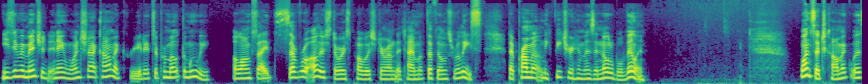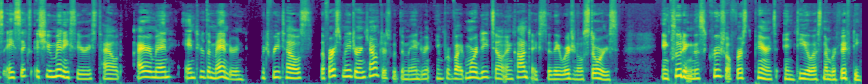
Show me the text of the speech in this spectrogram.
he's even mentioned in a one shot comic created to promote the movie, alongside several other stories published around the time of the film's release that prominently feature him as a notable villain. One such comic was a six issue miniseries titled Iron Man Enter the Mandarin, which retells the first major encounters with the Mandarin and provide more detail and context to the original stories, including this crucial first appearance in TOS number 50.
